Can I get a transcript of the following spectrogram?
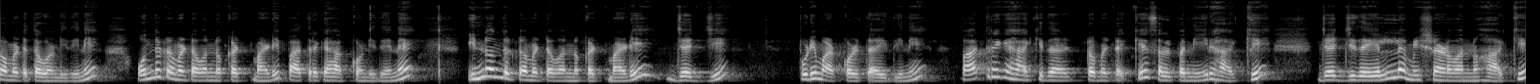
ಟೊಮೆಟೊ ತೊಗೊಂಡಿದ್ದೀನಿ. ಒಂದು ಟೊಮೆಟೊವನ್ನು ಕಟ್ ಮಾಡಿ ಪಾತ್ರೆಗೆ ಹಾಕ್ಕೊಂಡಿದ್ದೇನೆ. ಇನ್ನೊಂದು ಟೊಮೆಟೊವನ್ನು ಕಟ್ ಮಾಡಿ ಜಜ್ಜಿ ಪುಡಿ ಮಾಡ್ಕೊಳ್ತಾ ಇದ್ದೀನಿ. ಪಾತ್ರೆಗೆ ಹಾಕಿದ ಟೊಮೆಟೊಕ್ಕೆ ಸ್ವಲ್ಪ ನೀರು ಹಾಕಿ, ಜಜ್ಜಿದ ಎಲ್ಲ ಮಿಶ್ರಣವನ್ನು ಹಾಕಿ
